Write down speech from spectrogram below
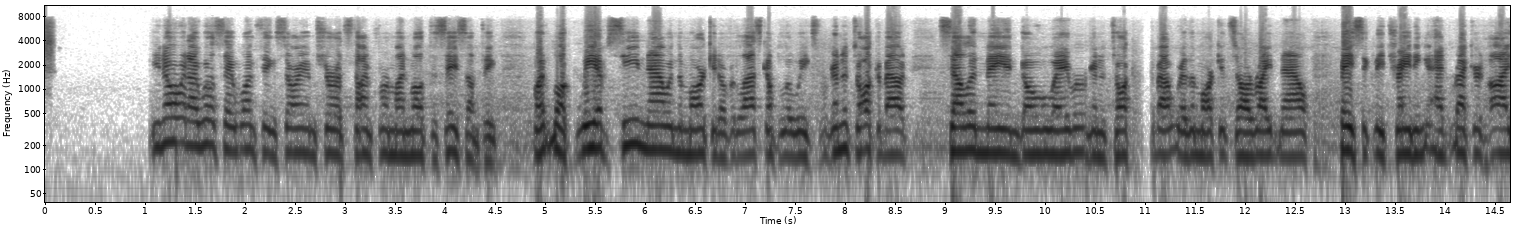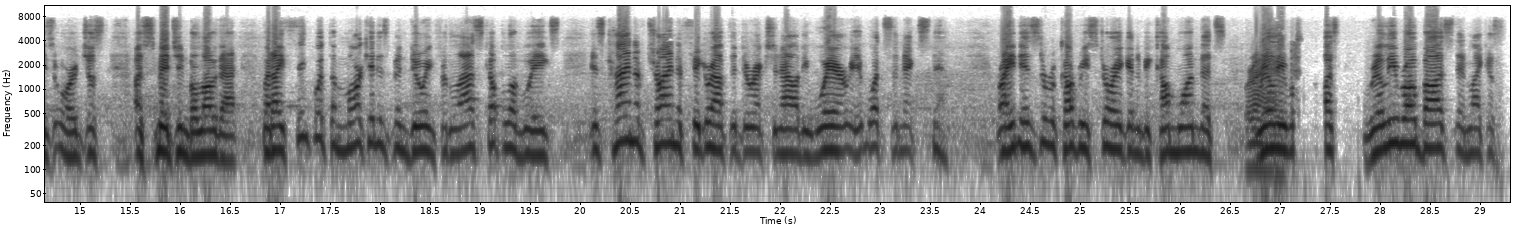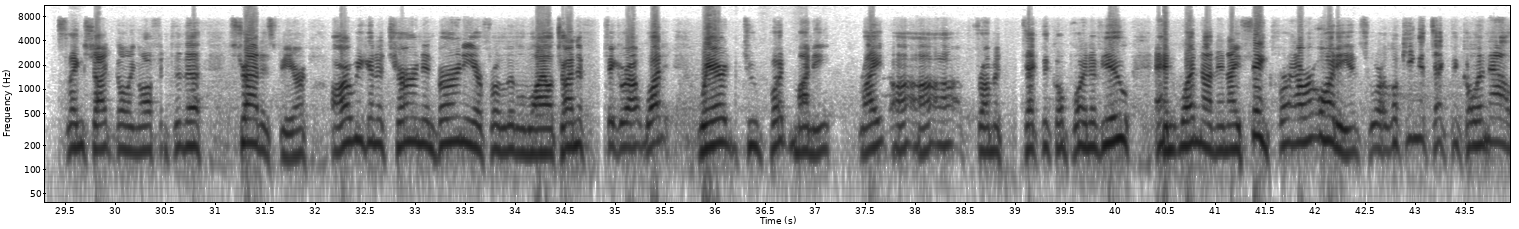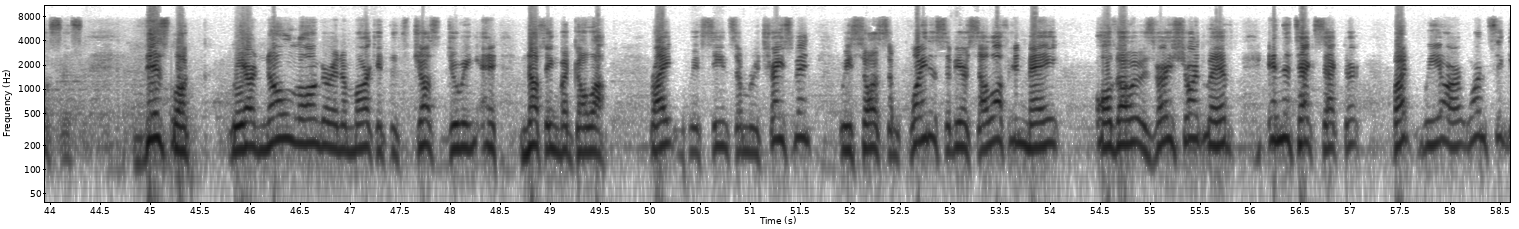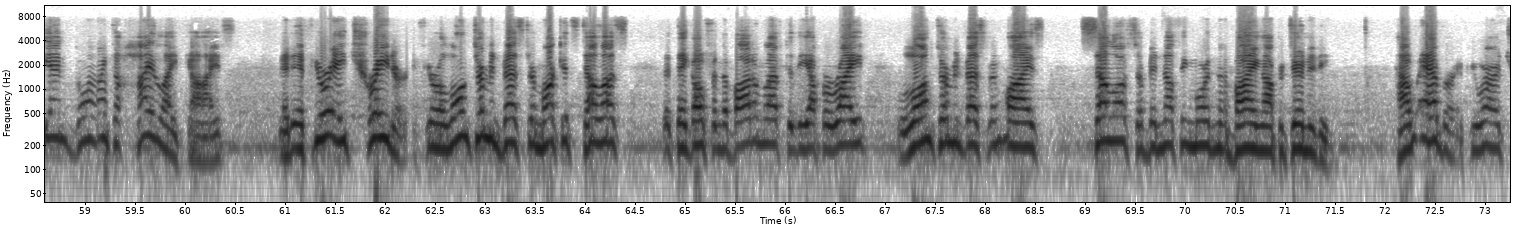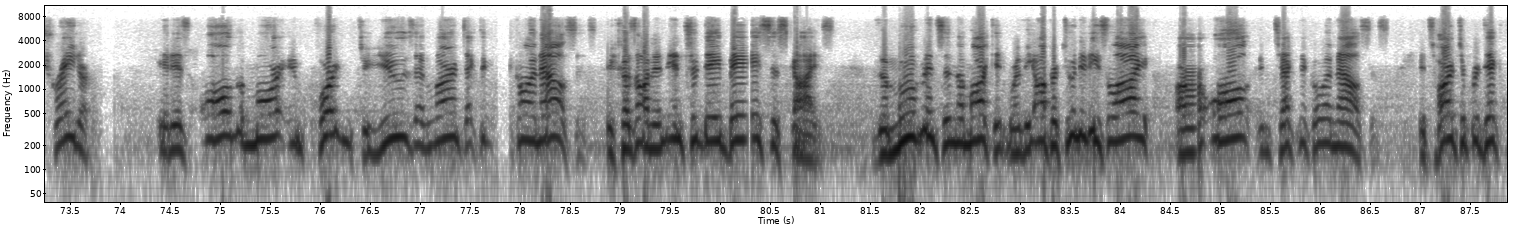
You know what? I will say one thing. Sorry, I'm sure it's time for Manuel to say something. But look, we have seen now in the market over the last couple of weeks, we're going to talk about sell in May and go away. We're going to talk about where the markets are right now, basically trading at record highs or just a smidgen below that. But I think what the market has been doing for the last couple of weeks is kind of trying to figure out the directionality where it, what's the next step, right? Is the recovery story going to become one that's right. really robust, really robust, and like a slingshot going off into the stratosphere? Are we going to churn and burn here for a little while, trying to figure out what, where to put money, right, uh, uh, uh, from a technical point of view and whatnot? And I think for our audience who are looking at technical analysis, this look, we are no longer in a market that's just doing nothing but go up, right? We've seen some retracement. We saw some quite a severe sell-off in May, although it was very short-lived in the tech sector. But we are once again going to highlight, guys, that if you're a trader, if you're a long term investor, markets tell us that they go from the bottom left to the upper right. Long term investment wise, sell offs have been nothing more than a buying opportunity. However, if you are a trader, it is all the more important to use and learn technical analysis because on an intraday basis, guys, the movements in the market where the opportunities lie are all in technical analysis. It's hard to predict.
